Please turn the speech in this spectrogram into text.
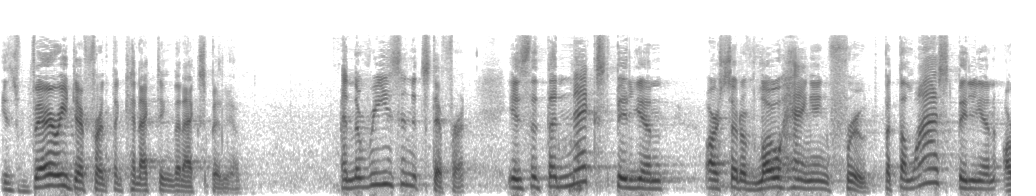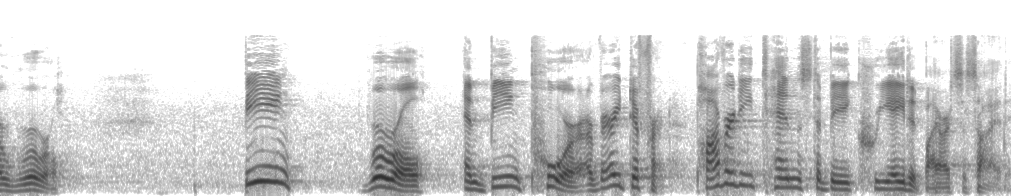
is very different than connecting the next billion. And the reason it's different is that the next billion are sort of low hanging fruit, but the last billion are rural. Being rural and being poor are very different. Poverty tends to be created by our society.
